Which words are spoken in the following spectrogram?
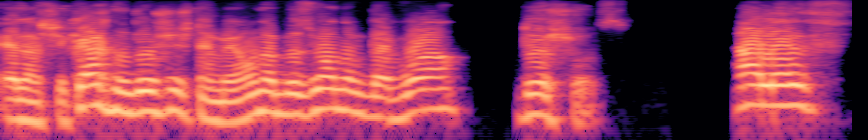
On a besoin donc d'avoir deux choses. Aleph,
